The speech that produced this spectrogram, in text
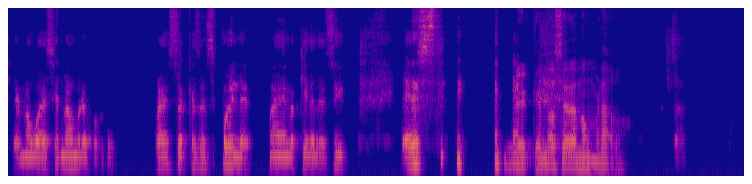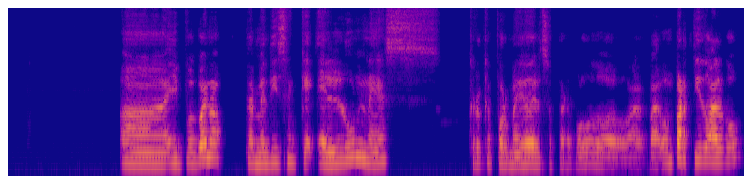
que no voy a decir nombre porque parece que es spoiler, nadie lo quiere decir. Este... El que no será nombrado. Ah, y pues bueno, también dicen que el lunes, creo que por medio del Super Bowl o un partido algo,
